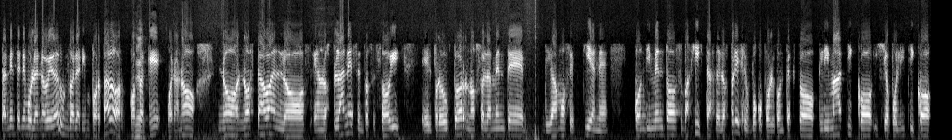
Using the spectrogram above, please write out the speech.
también tenemos la novedad de un dólar importador, cosa que, bueno, no no no estaba en los en los planes, entonces hoy el productor no solamente, digamos, tiene condimentos bajistas de los precios, un poco por el contexto climático y geopolítico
